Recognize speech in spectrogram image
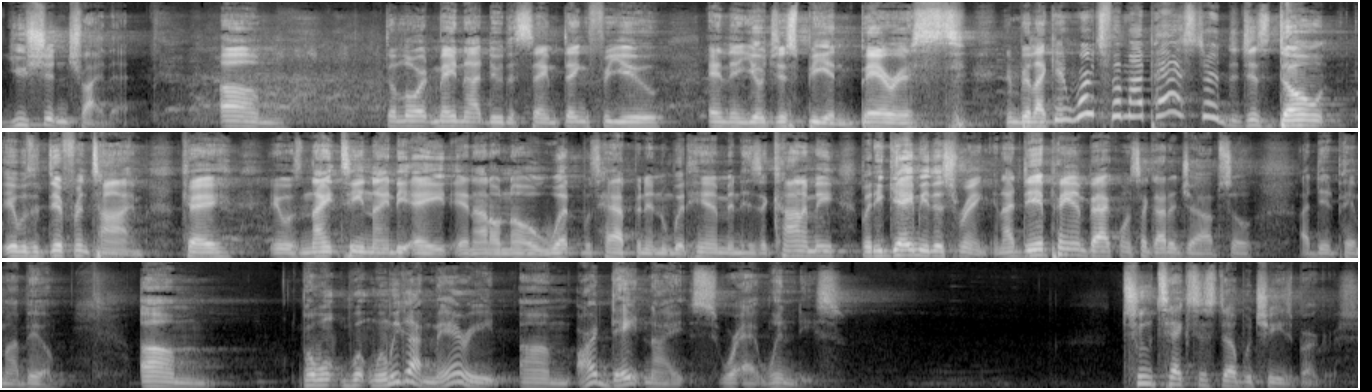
You shouldn't try that. Um, the Lord may not do the same thing for you, and then you'll just be embarrassed and be like, it worked for my pastor. Just don't. It was a different time, okay? It was 1998, and I don't know what was happening with him and his economy, but he gave me this ring. And I did pay him back once I got a job, so I did pay my bill. Um, but when, when, we got married, um, our date nights were at Wendy's. Two Texas double cheeseburgers.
